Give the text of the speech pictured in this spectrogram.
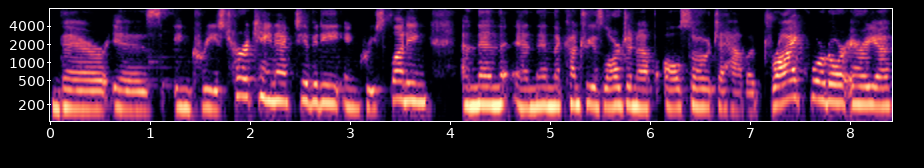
there is increased hurricane activity, increased flooding, and then and then the country is large enough also to have a dry corridor area.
